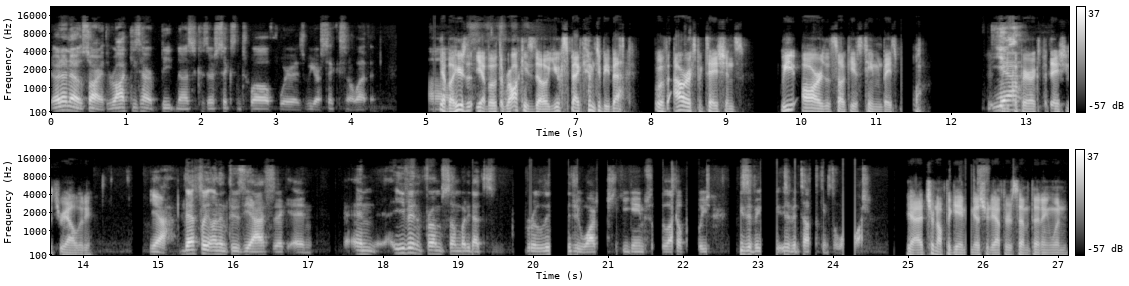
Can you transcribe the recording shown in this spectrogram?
No, no, no. Sorry, the Rockies are beating us because they're six and twelve, whereas we are six and eleven. Um, yeah, but here's the, yeah, but with the Rockies though, you expect them to be bad. With our expectations, we are the suckiest team in baseball. Yeah. compare expectations to reality. Yeah, definitely unenthusiastic, and and even from somebody that's religiously watched key games for the last couple of weeks, these have been these have been tough games to watch. Yeah, I turned off the game yesterday after the seventh inning when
